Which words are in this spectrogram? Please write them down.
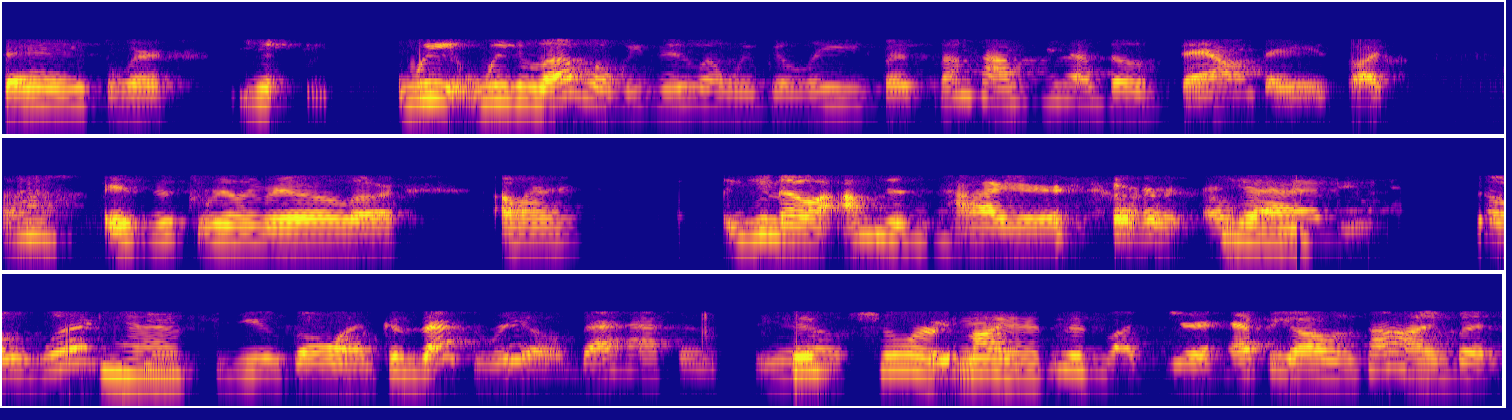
days where you we we love what we do and we believe, but sometimes you have those down days like, oh, is this really real or or you know, I'm just tired or, or Yes. what have you. So what Yes. keeps you going? Because that's real. That happens. You know, sure it might seem It's, like you're happy all the time, but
